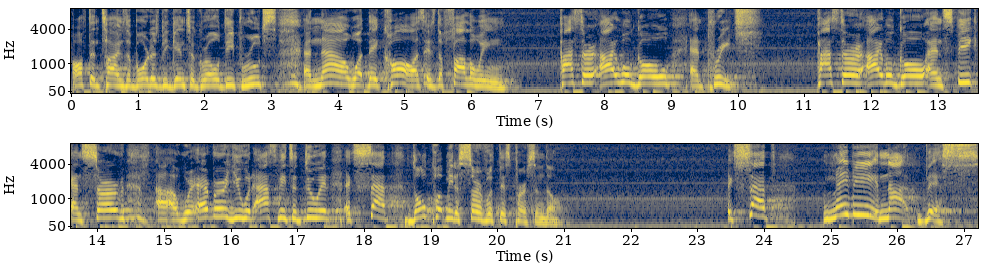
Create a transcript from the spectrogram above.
Oftentimes, the borders begin to grow deep roots, and now what they cause is the following Pastor, I will go and preach. Pastor, I will go and speak and serve uh, wherever you would ask me to do it, except don't put me to serve with this person, though. Except maybe not this.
